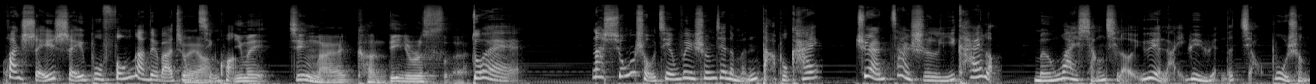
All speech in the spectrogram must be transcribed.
换谁谁不疯啊？对吧？这种情况，因为进来肯定就是死。对。那凶手见卫生间的门打不开，居然暂时离开了。门外响起了越来越远的脚步声。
